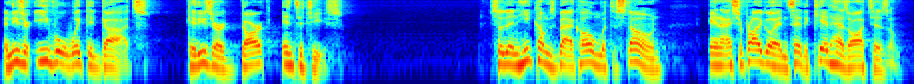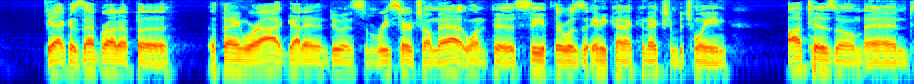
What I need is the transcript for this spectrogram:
And these are evil, wicked gods. Okay, these are dark entities. So then he comes back home with the stone, and I should probably go ahead and say the kid has autism. Yeah, because that brought up a, a thing where I got in and doing some research on that. Wanted to see if there was any kind of connection between autism and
